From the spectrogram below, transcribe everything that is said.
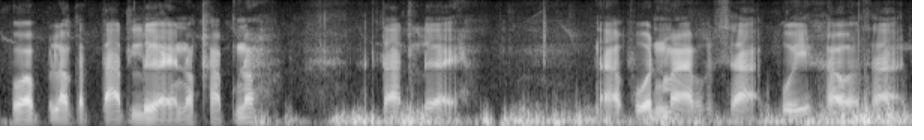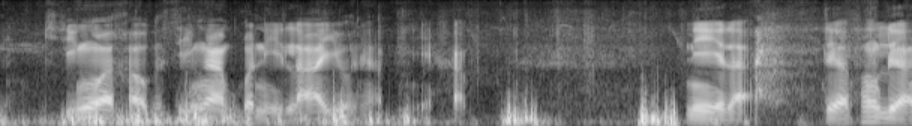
เพราะว่าเราก็ตัดเลื่อยเนาะครับเนาะตัดเลื่อยหนาพ้นมาก็สะปุ๋ยเขาสะขี้งัวเขาก็สีงามกว่านี้หลายอยู่นะครับนี่ครับ นี่แหละเรื่องของเรื่อง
